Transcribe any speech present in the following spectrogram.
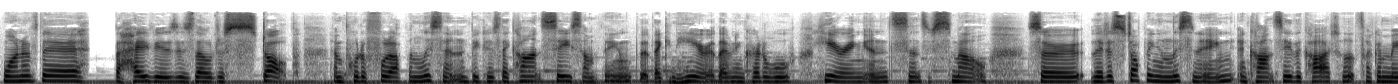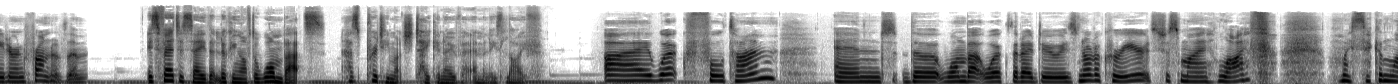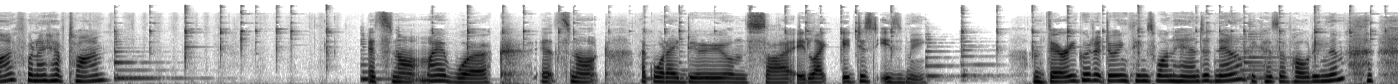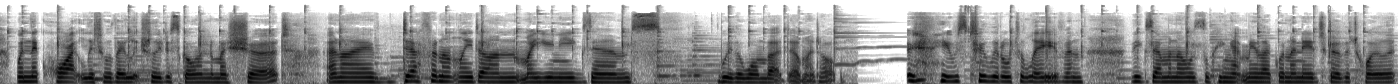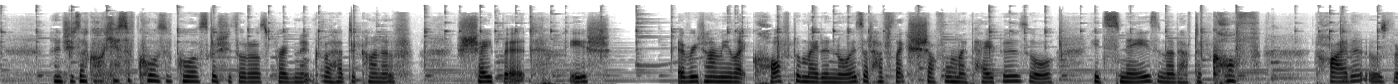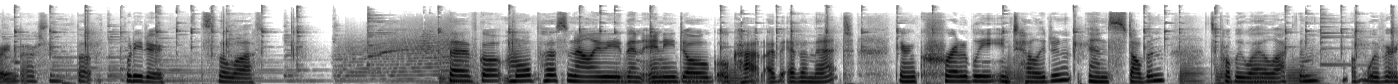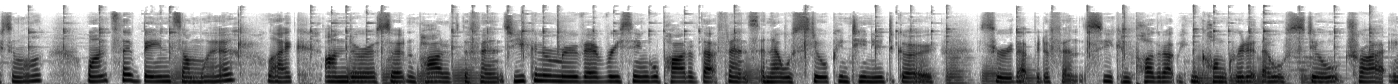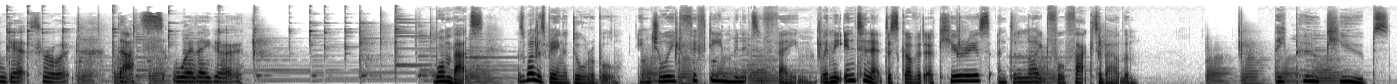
one of their behaviours is they'll just stop and put a foot up and listen because they can't see something but they can hear it. They have an incredible hearing and sense of smell. So they're just stopping and listening and can't see the car till it's like a metre in front of them. It's fair to say that looking after wombats has pretty much taken over Emily's life. I work full time and the wombat work that I do is not a career, it's just my life, my second life when I have time. It's not my work, it's not like what I do on the side, like it just is me. I'm very good at doing things one handed now because of holding them. when they're quite little, they literally just go under my shirt. And I've definitely done my uni exams with a wombat down my top. he was too little to leave, and the examiner was looking at me like when I needed to go to the toilet. And she's like, Oh, yes, of course, of course, because she thought I was pregnant because I had to kind of shape it ish. Every time he like coughed or made a noise, I'd have to like shuffle my papers, or he'd sneeze and I'd have to cough, hide it. It was very embarrassing, but what do you do? It's the life. They've got more personality than any dog or cat I've ever met. They're incredibly intelligent and stubborn. It's probably why I like them. We're very similar. Once they've been somewhere, like under a certain part of the fence, you can remove every single part of that fence and they will still continue to go through that bit of fence. You can plug it up, you can concrete it, they will still try and get through it. That's where they go. Wombats, as well as being adorable, enjoyed 15 minutes of fame when the internet discovered a curious and delightful fact about them. They poo cubes.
